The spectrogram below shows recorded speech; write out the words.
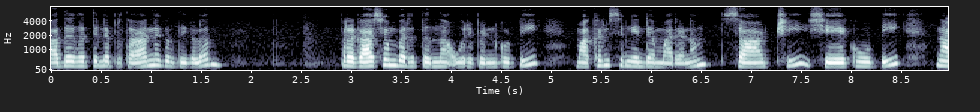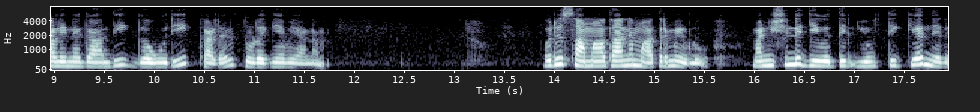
അദ്ദേഹത്തിന്റെ പ്രധാന കൃതികൾ പ്രകാശം പരത്തുന്ന ഒരു പെൺകുട്ടി മഖൻ സിംഗിന്റെ മരണം സാക്ഷി ശേഖൂട്ടി നളിനഗാന്ധി ഗൗരി കടൽ തുടങ്ങിയവയാണ്. ഒരു സമാധാനം മാത്രമേ ഉള്ളൂ മനുഷ്യന്റെ ജീവിതത്തിൽ യുക്തിക്ക് നിര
